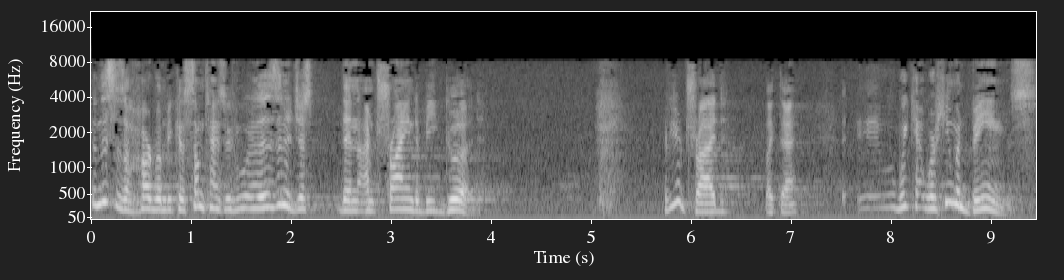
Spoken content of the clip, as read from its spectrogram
And this is a hard one because sometimes, isn't it just then I'm trying to be good? Have you ever tried like that? We we're human beings.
